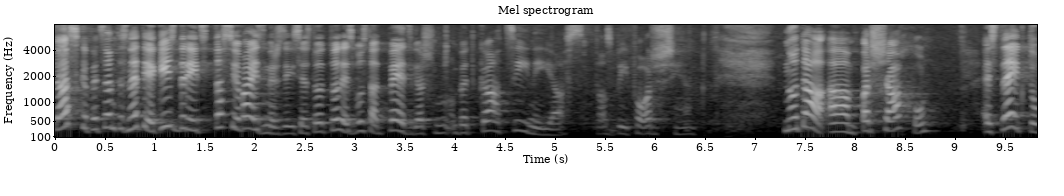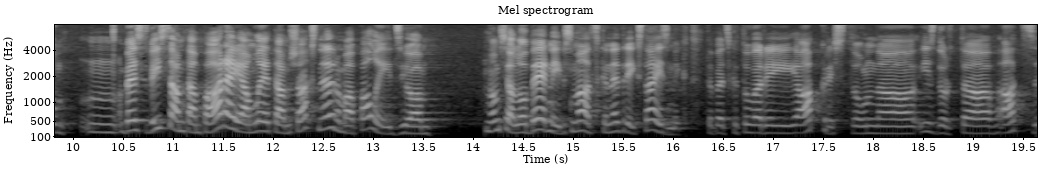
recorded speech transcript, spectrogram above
Tas, ka pēc tam tas netiek izdarīts, tas jau aizmirsīsies. Tad toties būs tāda pēcgarša, bet kā cīnījās, tas bija forši. Ja. No tā, par šahu. Es teiktu, mm, bez visām tām pārējām lietām šachs nenormāli palīdz, jo mums jau no bērnības māca, ka nedrīkst aizmigt, tāpēc, ka tu vari apkrist un uh, izdurt uh, acis,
